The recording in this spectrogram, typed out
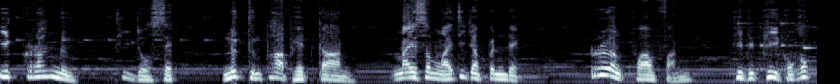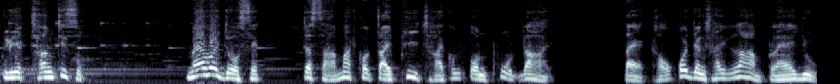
อีกครั้งหนึ่งที่โยเซฟนึกถึงภาพเหตุการณ์ ในสมัยที่ยังเป็นเด็ก เรื่องความฝันที่พี่ๆของเขาเกลียดชังที่สุด แม้ว่าโยเซฟจะสามารถเข้าใจพี่ชายของตนพูดได้ แต่เขาก็ยังใช้ล่ามแปลอยู่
